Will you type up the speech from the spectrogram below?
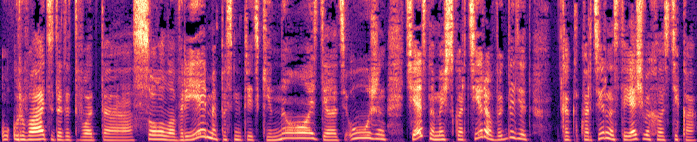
урвать вот этот вот э, соло время, посмотреть кино, сделать ужин. Честно, моя сейчас квартира выглядит как квартира настоящего холостяка.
